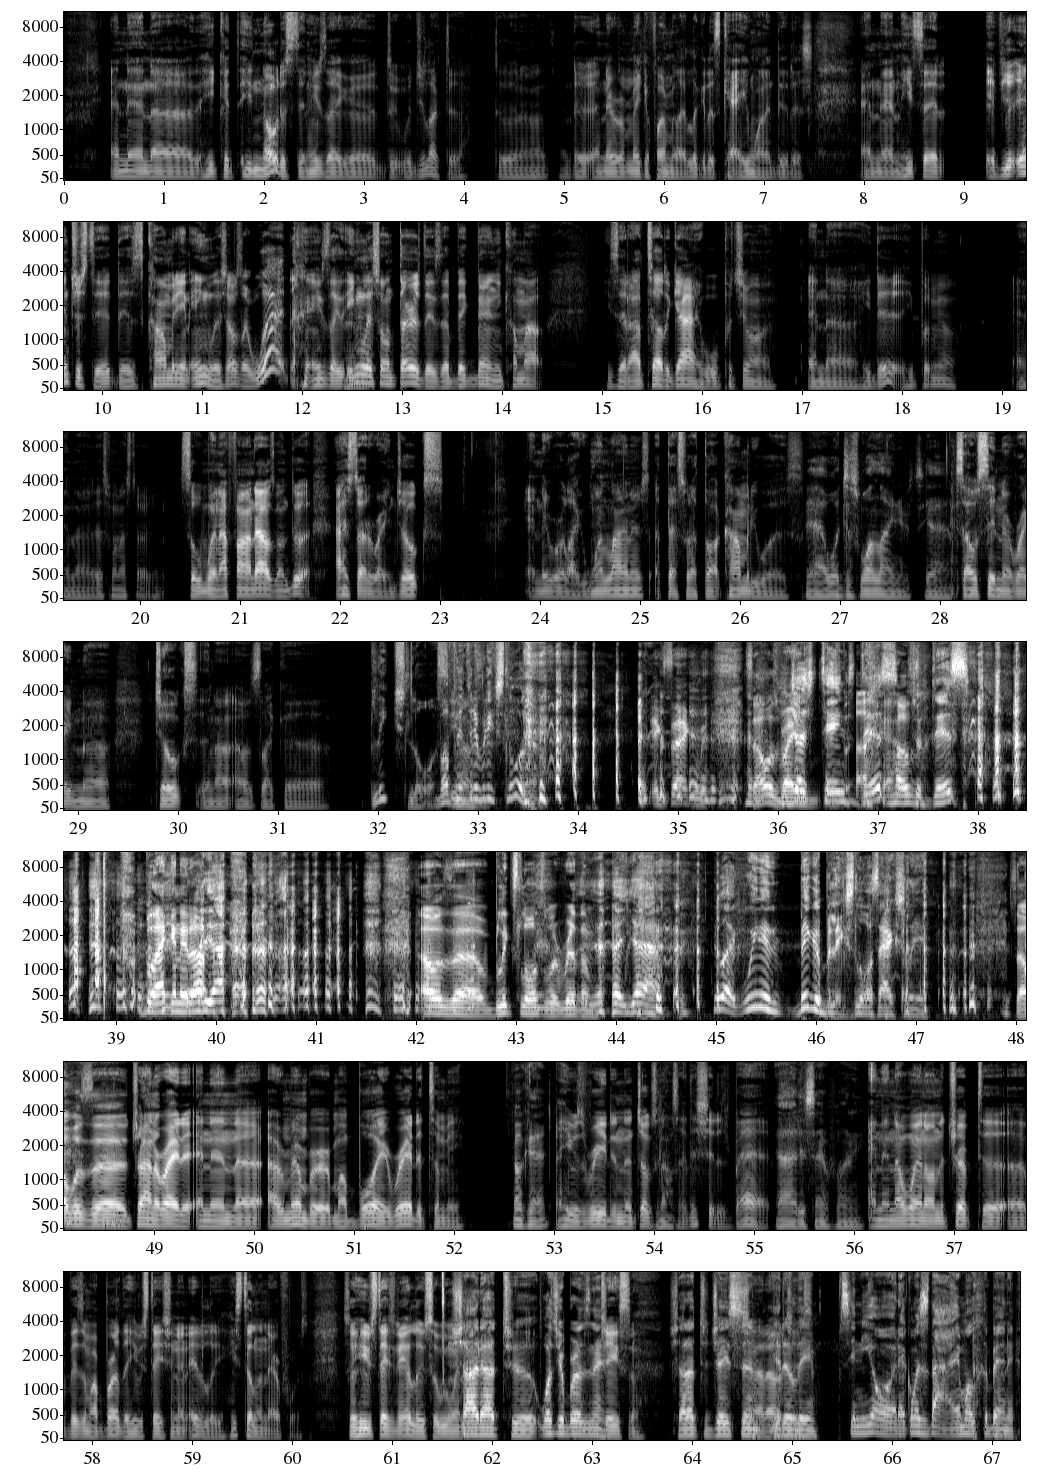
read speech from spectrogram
and then uh, he could he noticed it, and he was like, uh, dude, "Would you like to do it?" And they, and they were making fun of me, like, "Look at this cat, he want to do this," and then he said. If you're interested, there's comedy in English. I was like, "What?" And he's like, "English on Thursdays at Big Ben. You come out." He said, "I'll tell the guy. We'll put you on." And uh, he did. He put me on, and uh, that's when I started. So when I found out I was gonna do it, I started writing jokes, and they were like one-liners. That's what I thought comedy was. yeah, well, just one-liners. Yeah. So I was sitting there writing uh, jokes, and I, I was like, uh, "Bleachlås." Varför you heter det? exactly. So I was You just changed this I was to this. blacking it up. yeah. I was uh, Bleachlås with rhythm. yeah. You're like, we need bigger blixtlås actually. So I was uh, trying to write it, and then uh, I remember my boy read it to me, Okay. and he was reading the jokes, and I was like, "This shit is bad." Yeah, this ain't funny. And then I went on a trip to uh, visit my brother. He was stationed in Italy. He's still in the Air Force, so he was stationed in Italy. So we went. Shout out to, what's your brother's name? Jason. Shout out to Jason, out, Italy. Jason. Signore, come stai? Molto bene.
